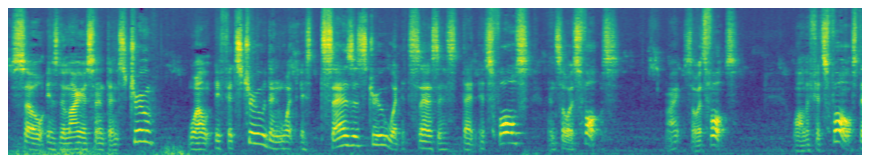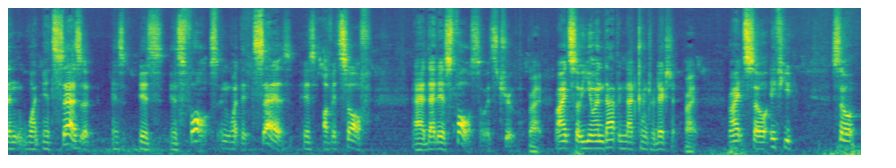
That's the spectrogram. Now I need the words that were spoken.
So is the liar sentence true? Well, if it's true, then what it says is true. What it says is that it's false, and so it's false, right? So it's false. Well, if it's false, then what it says is, is, is false, and what it says is of itself uh, that is false, so it's true. Right. Right. So you end up in that contradiction. Right. Right. So if you, so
